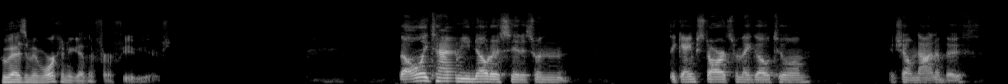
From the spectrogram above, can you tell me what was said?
who hasn't been working together for a few years. The only time you notice it is when the game starts, when they go to them and show them not in a booth,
